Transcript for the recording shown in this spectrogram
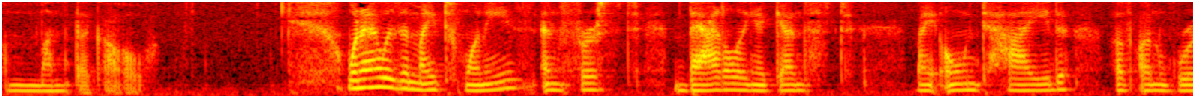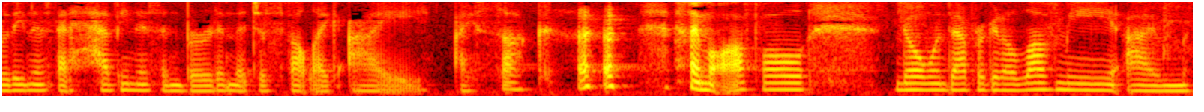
a month ago. When I was in my 20s and first battling against my own tide of unworthiness, that heaviness and burden that just felt like I I suck. I'm awful. No one's ever going to love me. I'm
